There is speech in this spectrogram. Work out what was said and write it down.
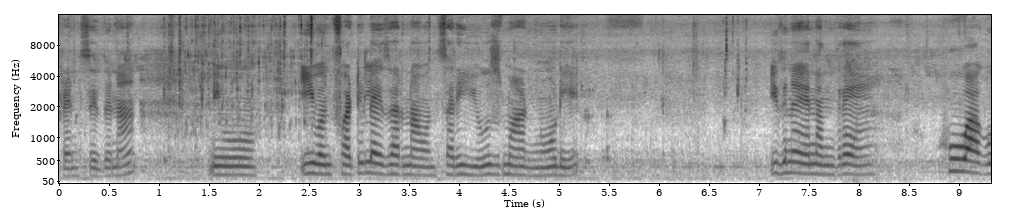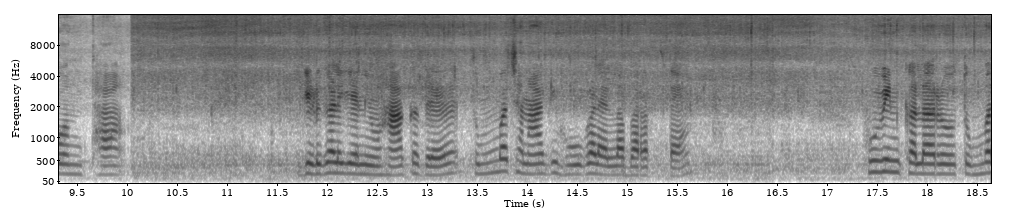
ಫ್ರೆಂಡ್ಸ್ ಇದನ್ನು. ನೀವು ಈ ಒಂದು ಫರ್ಟಿಲೈಸರ್ನ ಒಂದು ಸರಿ ಯೂಸ್ ಮಾಡಿ ನೋಡಿ. ಇದನ್ನ ಏನಂದರೆ ಹೂವಾಗುವಂಥ ಗಿಡಗಳಿಗೆ ನೀವು ಹಾಕಿದ್ರೆ ತುಂಬ ಚೆನ್ನಾಗಿ ಹೂಗಳೆಲ್ಲ ಬರುತ್ತೆ. ಹೂವಿನ ಕಲರು ತುಂಬ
